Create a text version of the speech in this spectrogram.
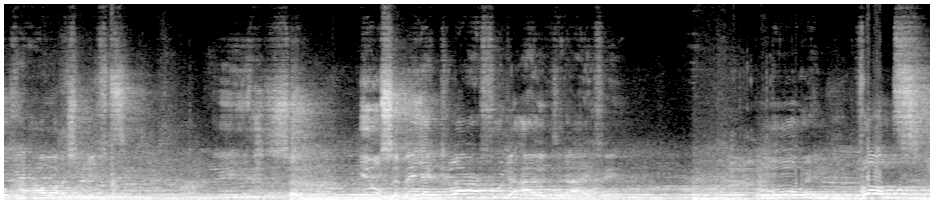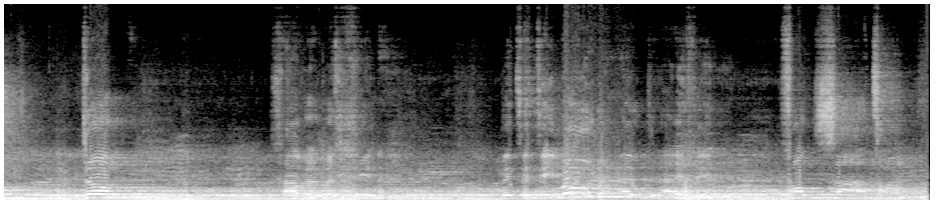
Hoger houden, alsjeblieft. Zo. Ilse, ben jij klaar voor de uitdrijving? Mooi, want dan gaan we beginnen met de demonenuitdrijving van Satan.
